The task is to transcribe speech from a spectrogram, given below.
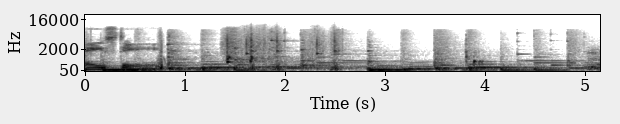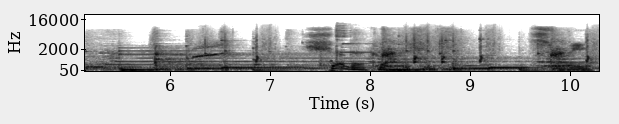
Tasty. Sugar Crush. Sweet.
